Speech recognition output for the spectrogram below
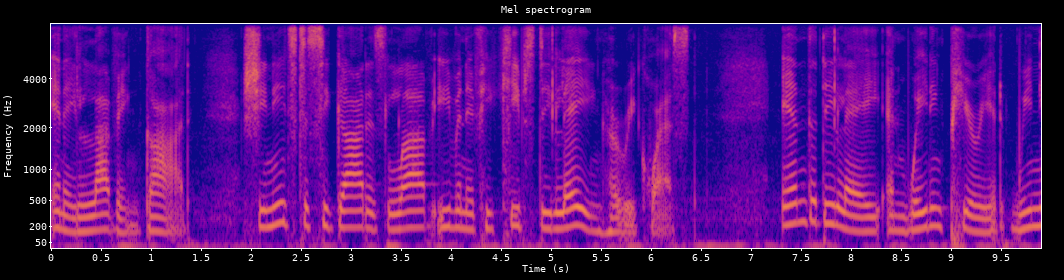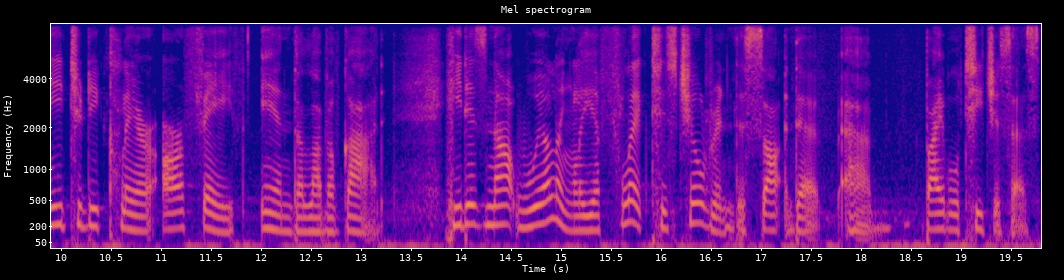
in a loving God. She needs to see God as love even if He keeps delaying her request. In the delay and waiting period, we need to declare our faith in the love of God. He does not willingly afflict His children, the, the uh, Bible teaches us.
